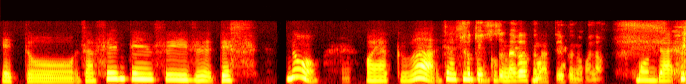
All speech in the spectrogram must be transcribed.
えっと、The Sentence is ですの和訳は、じゃあちょっとずつ長くなっていくのかな？問題。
